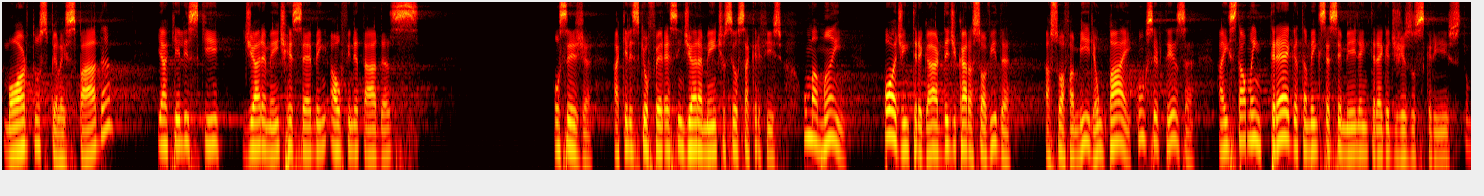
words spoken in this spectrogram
mortos pela espada e aqueles que diariamente recebem alfinetadas. Ou seja, aqueles que oferecem diariamente o seu sacrifício. Uma mãe pode entregar, dedicar a sua vida à sua família, um pai, com certeza. Aí está uma entrega também que se assemelha à entrega de Jesus Cristo.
